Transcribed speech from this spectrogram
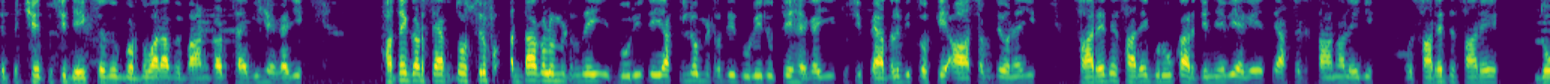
ਤੇ ਪਿੱਛੇ ਤੁਸੀਂ ਦੇਖ ਸਕਦੇ ਹੋ ਗੁਰਦੁਆਰਾ ਬਿਬਾਨਗੜ੍ਹ ਸਾਹਿਬ ਵੀ ਹੈਗਾ ਜੀ। ਫਤਿਹਗੜ੍ਹ ਸਾਹਿਬ ਤੋਂ ਸਿਰਫ ਅੱਧਾ ਕਿਲੋਮੀਟਰ ਦੀ ਦੂਰੀ ਤੇ ਜਾਂ ਕਿਲੋਮੀਟਰ ਦੀ ਦੂਰੀ ਦੇ ਉੱਤੇ ਹੈਗਾ ਜੀ। ਤੁਸੀਂ ਪੈਦਲ ਵੀ ਤੁਰ ਕੇ ਆ ਸਕਦੇ ਹੋ ਨਾ ਜੀ। ਸਾਰੇ ਦੇ ਸਾਰੇ ਗੁਰੂ ਘਰ ਜਿੰਨੇ ਵੀ ਹੈਗੇ ਇਤਿਹਾਸਕ ਸਥਾਨ ਵਾਲੇ ਜੀ, ਉਹ ਸਾਰੇ ਦੇ ਸਾਰੇ 2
